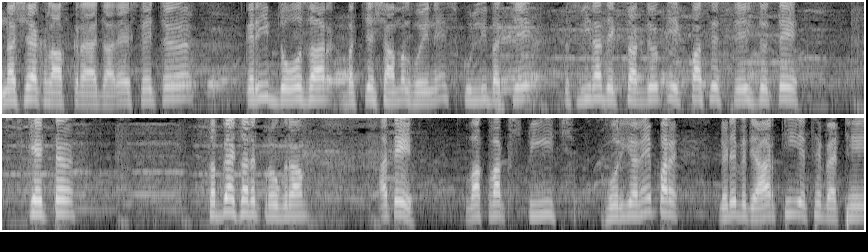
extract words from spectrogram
ਨਸ਼ੇ ਖਿਲਾਫ ਕਰਾਇਆ ਜਾ ਰਿਹਾ ਇਸ ਵਿੱਚ ਕਰੀਬ 2000 ਬੱਚੇ ਸ਼ਾਮਲ ਹੋਏ ਨੇ। ਸਕੂਲੀ ਬੱਚੇ ਤਸਵੀਰਾਂ ਦੇਖ ਸਕਦੇ ਹੋ ਕਿ ਇੱਕ ਪਾਸੇ ਸਟੇਜ ਦੇ ਉੱਤੇ ਸਕਿੱਟ ਸੱਭਿਆਚਾਰਕ ਪ੍ਰੋਗਰਾਮ ਅਤੇ ਵੱਖ-ਵੱਖ ਸਪੀਚ ਹੋ ਰਹੀਆਂ ਨੇ, ਪਰ ਜਿਹੜੇ ਵਿਦਿਆਰਥੀ ਇੱਥੇ ਬੈਠੇ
